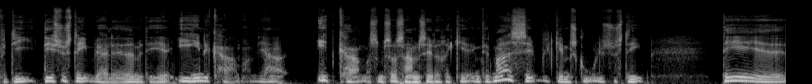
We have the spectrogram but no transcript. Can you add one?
Fordi det system, vi har lavet med det her ene kammer, vi har et kammer, som så sammensætter regeringen. Det er et meget simpelt, gennemskueligt system. Det øh,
